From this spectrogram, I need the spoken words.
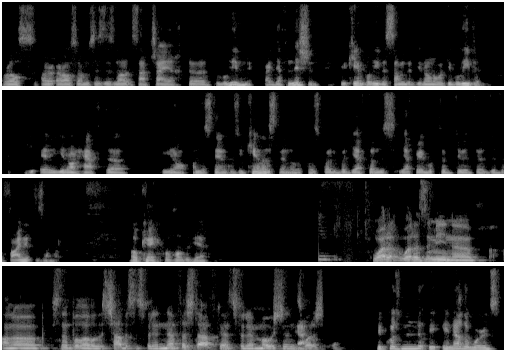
or else, or, or else someone says it's not, it's not shaykh to, to believe in it by definition. You can't believe in something that you don't know what you believe in. You, you don't have to, you know, understand because you can't understand of course, but but you have to you have to be able to, to, to, to define it to some way. Okay, we'll hold it here. What what does it mean uh, on a simple level? The Shabbos is for the nefesh stuff. It's for the emotions. Yeah. What is Because in other words,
